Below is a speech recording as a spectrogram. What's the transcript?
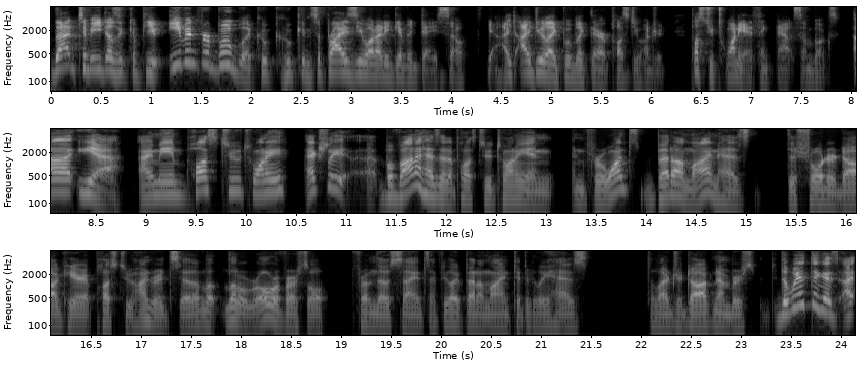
that to me doesn't compute, even for Bublik, who who can surprise you on any given day. So yeah, I, I do like Bublik there at plus two hundred, plus two twenty. I think now at some books. Uh, yeah, I mean plus two twenty. Actually, uh, Bovada has it at plus two twenty, and and for once, Bet Online has the shorter dog here at plus two hundred. So a l- little role reversal from those sites. I feel like Bet Online typically has the larger dog numbers. The weird thing is, I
